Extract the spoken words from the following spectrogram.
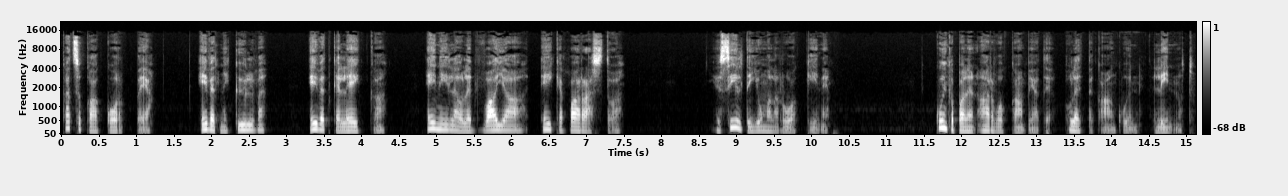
Katsokaa korppeja. Eivät ne kylvä, eivätkä leikkaa, ei niillä ole vajaa eikä varastoa. Ja silti Jumala ruokkii ne. Kuinka paljon arvokkaampia te olettekaan kuin linnut.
